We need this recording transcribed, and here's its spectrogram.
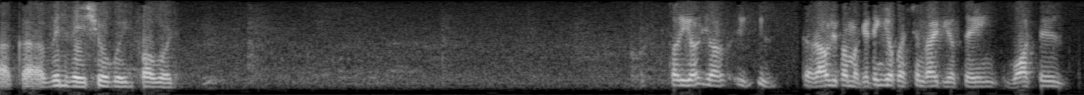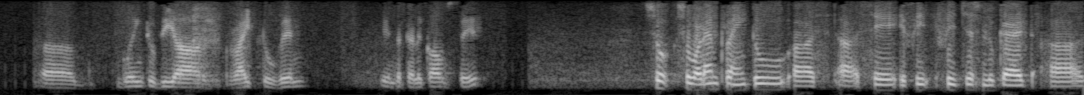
uh, win ratio going forward? Sorry, you're, you're, is, Rahul, if I'm getting your question right, you're saying what is uh, going to be our right to win in the telecom space? So, so what I'm trying to uh, uh, say, if we if we just look at uh,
